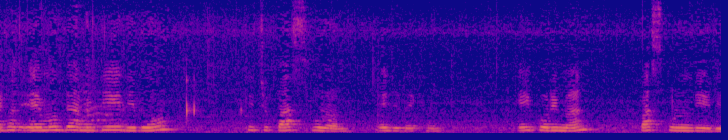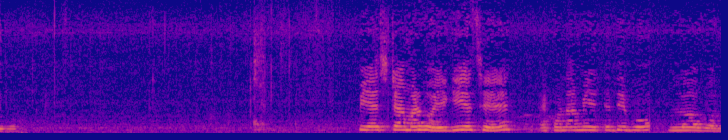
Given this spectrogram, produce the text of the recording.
এখন এর মধ্যে আমি দিয়ে দিব কিছু পাঁচ পাঁচফোড়ন। এই যে দেখুন, এই পরিমাণ পাঁচফোড়ন দিয়ে দিব। পেঁয়াজটা আমার হয়ে গিয়েছে, এখন আমি এতে দেব লবণ।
